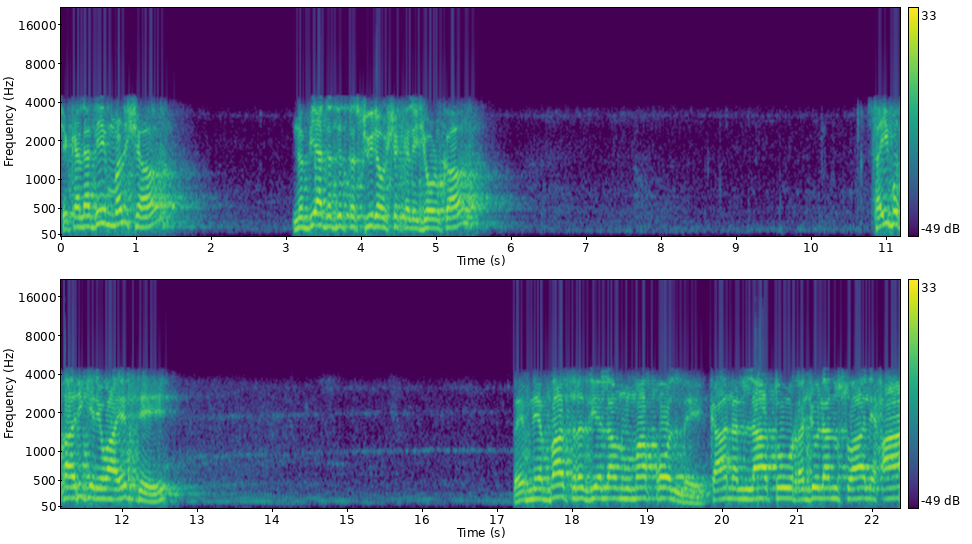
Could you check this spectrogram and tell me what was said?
چې کله دې مړ شو نو بیا د تصویر او شکل جوړ کا صحیح بخاری کې روایت دی د ابن عباس رضی الله عنهما قول دی کان الله تو رجلا صالحا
